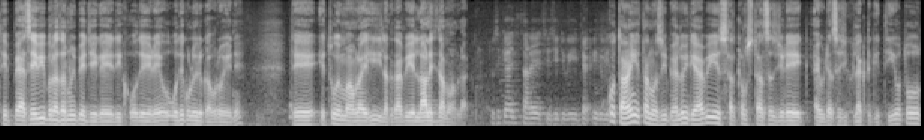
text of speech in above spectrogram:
ਤੇ ਪੈਸੇ ਵੀ ਬ੍ਰਦਰ ਨੂੰ ਹੀ ਭੇਜੇ ਗਏ ਦੇਖੋ ਉਹਦੇ ਜਿਹੜੇ ਉਹ- ਉਹਦੇ ਕੋਲੋਂ ਹੀ ਰਿਕਵਰ ਹੋਏ ਨੇ। ਤੇ ਇਤੋਂ ਇਹ ਮਾਮਲਾ ਇਹੀ ਲੱਗਦਾ ਵੀ ਇਹ ਲਾਲਚ ਦਾ ਮਾਮਲਾ ਹੈ। ਤੁਸੀਂ ਕਿਹਾ ਸਾਰੇ ਸੀਸੀਟੀਵੀ ਟੈਕਨੀਕਲੀ ਕੋ ਤਾਂ ਹੀ ਤੁਹਾਨੂੰ ਅਸੀਂ ਪਹਿਲਾਂ ਹੀ ਕਿਹਾ ਵੀ ਇਹ ਸਰਕਮਸਟੈਂਸਸ ਜਿਹੜੇ ਐਵੀਡੈਂਸ ਅਸੀਂ ਕਲੈਕਟ ਕੀਤੀ, ਉਹ ਤੋਂ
